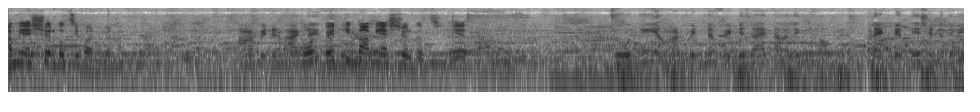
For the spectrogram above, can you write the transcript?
আমি অ্যাসিওর করছি পারবে না। আমার পেটের তোর পেট কিন্তু আমি অ্যাসিওর করছি ইয়েস যদি আমার পেটটা ফেটে যায় তাহলে কি হবে? ব্ল্যাক টেপ দিয়ে সেটা দিবি?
